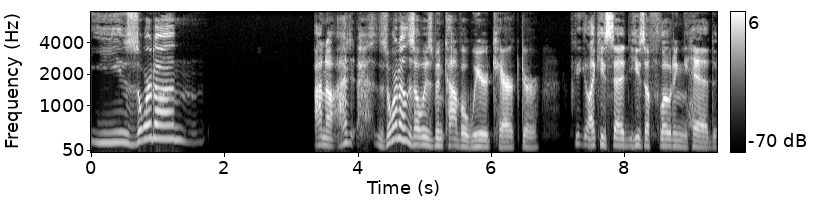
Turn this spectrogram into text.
Zordon. I don't know. I, Zordon has always been kind of a weird character. Like he said, he's a floating head.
